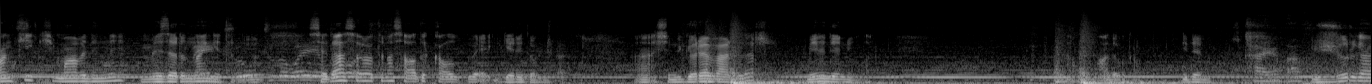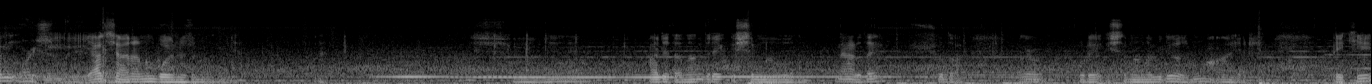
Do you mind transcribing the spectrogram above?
antik mabedinin mezarından getiriyor. Seda sanatına sadık kal ve geri dön. Ha, şimdi görev verdiler. Beni deniyorlar. Tamam, hadi bakalım. Gidelim. Jürgen Yalçar'ın boynuzunu. Şöyle haritadan direkt ışınlanalım. Nerede? Şurada. Bakalım buraya ışınlanabiliyoruz mu? Hayır. Peki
